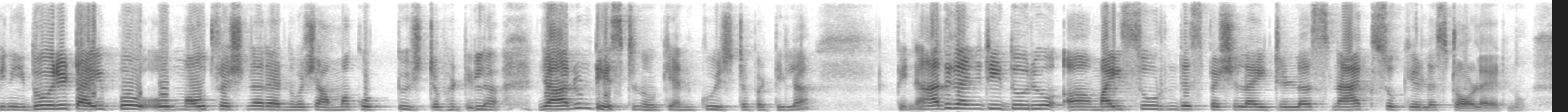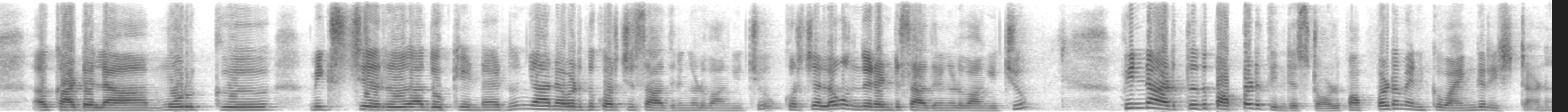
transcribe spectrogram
പിന്നെ ഇതൊരു ടൈപ്പ് മൗത്ത് ഫ്രഷ്നർ ആയിരുന്നു. പക്ഷെ അമ്മയ്ക്ക് ഒട്ടും ഇഷ്ടപ്പെട്ടില്ല. ഞാനും ടേസ്റ്റ് നോക്കി എനിക്കും ഇഷ്ടപ്പെട്ടില്ല. പിന്നെ അത് കഴിഞ്ഞിട്ട് ഇതൊരു മൈസൂറിന്റെ സ്പെഷ്യലായിട്ടുള്ള സ്നാക്സ് ഒക്കെയുള്ള സ്റ്റോളായിരുന്നു കടല മുറുക്ക് മിക്സ്ചർ അതൊക്കെ ഉണ്ടായിരുന്നു. ഞാൻ അവിടുന്ന് കുറച്ച് സാധനങ്ങൾ വാങ്ങിച്ചു. കുറച്ചല്ല ഒന്ന് രണ്ട് സാധനങ്ങൾ വാങ്ങിച്ചു. പിന്നെ അടുത്തത് പപ്പടത്തിന്റെ സ്റ്റോൾ പപ്പടം എനിക്ക് ഭയങ്കര ഇഷ്ടമാണ്.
